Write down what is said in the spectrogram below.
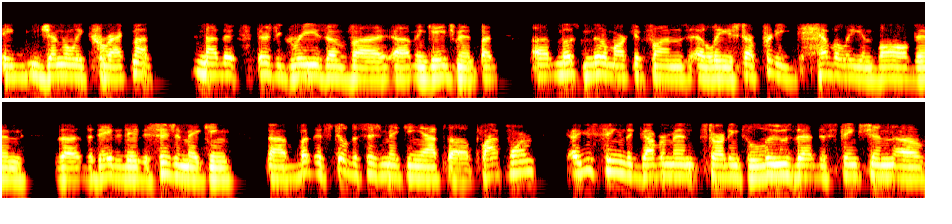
a generally correct, not not that there's degrees of, uh, of engagement, but uh, most middle market funds, at least, are pretty heavily involved in the, the day-to-day decision making, uh, but it's still decision making at the platform. Are you seeing the government starting to lose that distinction of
